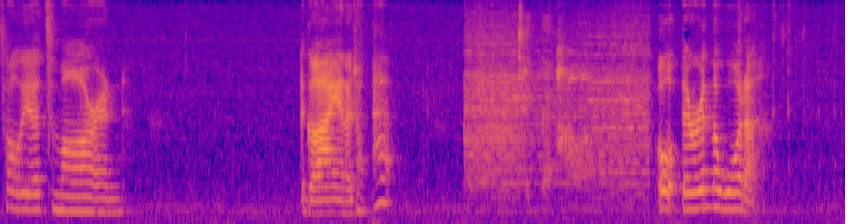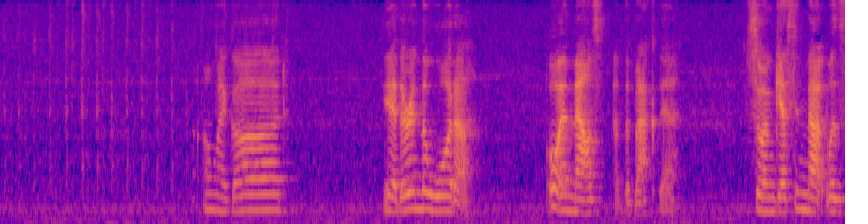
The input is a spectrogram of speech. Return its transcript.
Tolya, Tamar, and a guy in a top hat. Take that power. Oh, they're in the water. Oh my god. Yeah, they're in the water. Oh, and Mal's at the back there. So I'm guessing that was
